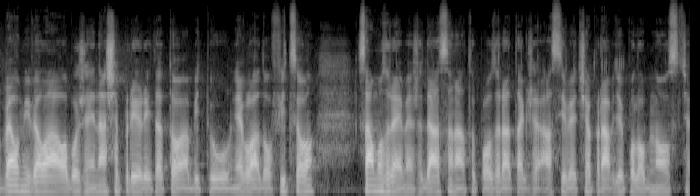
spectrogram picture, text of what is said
veľmi veľa, alebo že je naša priorita to, aby tu nevládol Fico. Samozrejme, že dá sa na to pozerať, takže asi väčšia pravdepodobnosť e,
